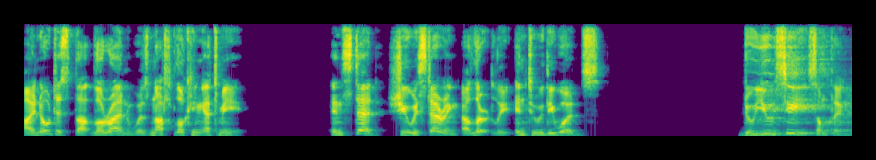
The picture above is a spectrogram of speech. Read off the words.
I noticed that Loren was not looking at me. Instead, she was staring alertly into the woods. Do you see something?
